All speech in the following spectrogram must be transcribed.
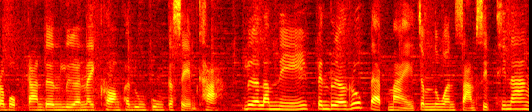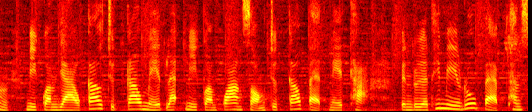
ระบบการเดินเรือในคลองพดุงกรุงเกษมค่ะ เรือลำนี้เป็นเรือรูปแบบใหม่จำนวน 30 ที่นั่ง มีความยาว 9.9 เมตร และมีความกว้าง 2.98 เมตรค่ะ เป็นเรือที่มีรูปแบบทันส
